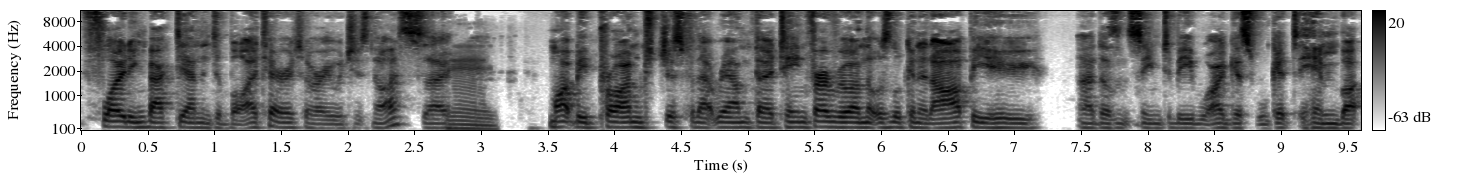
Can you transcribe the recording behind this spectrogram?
floating back down into buy territory, which is nice. So mm. might be primed just for that round 13 for everyone that was looking at Arpey, who uh, doesn't seem to be. Well, I guess we'll get to him, but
